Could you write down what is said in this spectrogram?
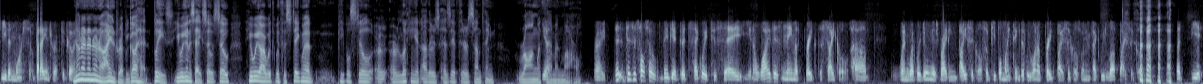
even more so. But I interrupted. Go ahead. No, no, no, no, no. I interrupted. Go ahead, please. You were going to say so. So here we are with with the stigma. People still are, are looking at others as if there's something wrong with yeah. them and moral. Right. This is also maybe a good segue to say, you know, why this name of break the cycle. Uh, when what we're doing is riding bicycles. So people might think that we want to break bicycles when in fact we love bicycles. but the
